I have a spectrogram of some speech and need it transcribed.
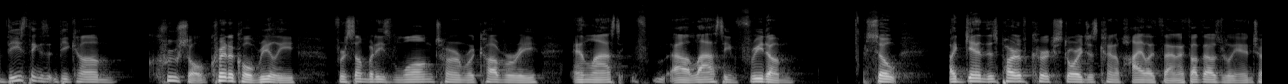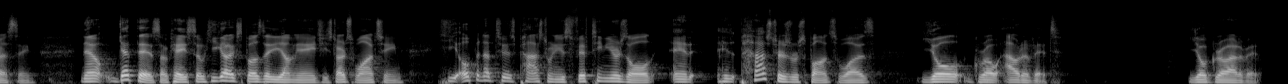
These things become crucial, critical, really, for somebody's long term recovery and last, uh, lasting freedom. So, again, this part of Kirk's story just kind of highlights that. And I thought that was really interesting. Now, get this, okay? So he got exposed at a young age. He starts watching. He opened up to his pastor when he was 15 years old, and his pastor's response was, You'll grow out of it. You'll grow out of it.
